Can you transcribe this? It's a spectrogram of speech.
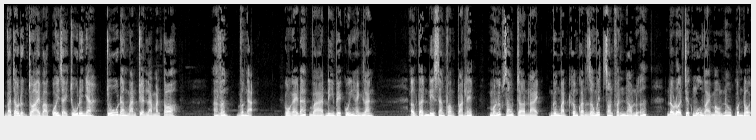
và cháu đừng cho ai vào quấy giày chú đấy nha, chú đang bàn chuyện làm ăn to. À vâng, vâng ạ. Cô gái đáp và đi về cuối hành lang. Ông Tấn đi sang phòng toilet. Một lúc sau trở lại, gương mặt không còn dấu vết son phấn nào nữa. Đầu đội chiếc mũ vải màu nâu quân đội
